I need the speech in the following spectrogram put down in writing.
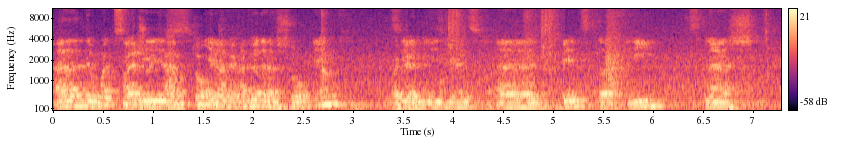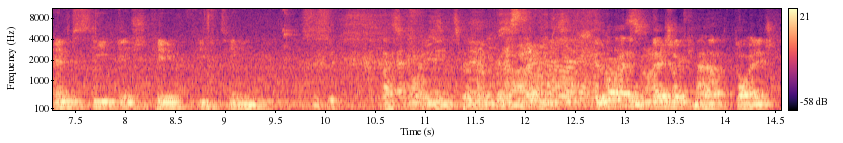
Uh, the website is yeah. I've got a short link. It's Okay. even easier. It's uh, bit.ly slash mchk15. That's not easy to remember. Is what about this measurecamp.hk?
